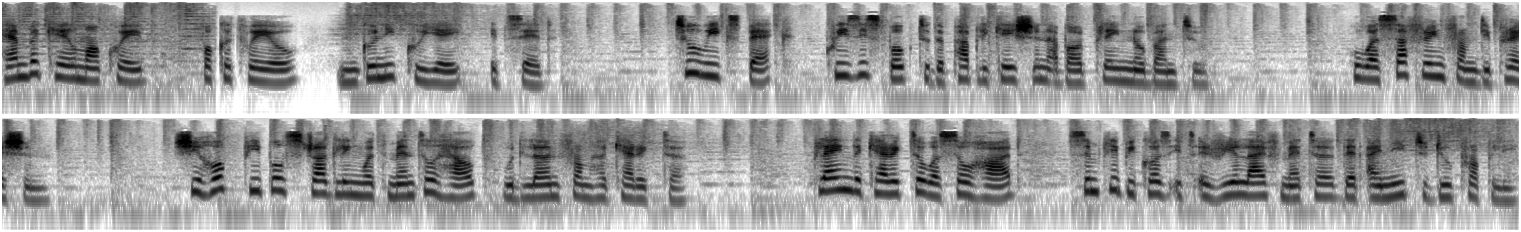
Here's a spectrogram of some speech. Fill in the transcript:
Hamba Kale Marquabe, Fokothweo, Nguni Kuye, it said. Two weeks back, Kwezi spoke to the publication about playing Nobuntu, who was suffering from depression. She hoped people struggling with mental health would learn from her character. Playing the character was so hard, simply because it's a real life matter that I need to do properly.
